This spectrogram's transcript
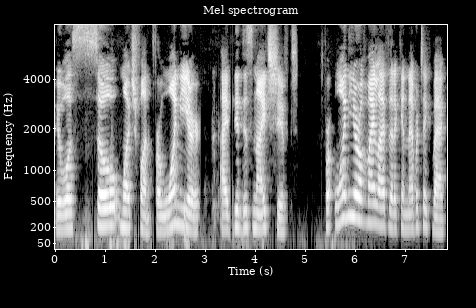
It was so much fun. For one year, I did this night shift. For one year of my life that I can never take back.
